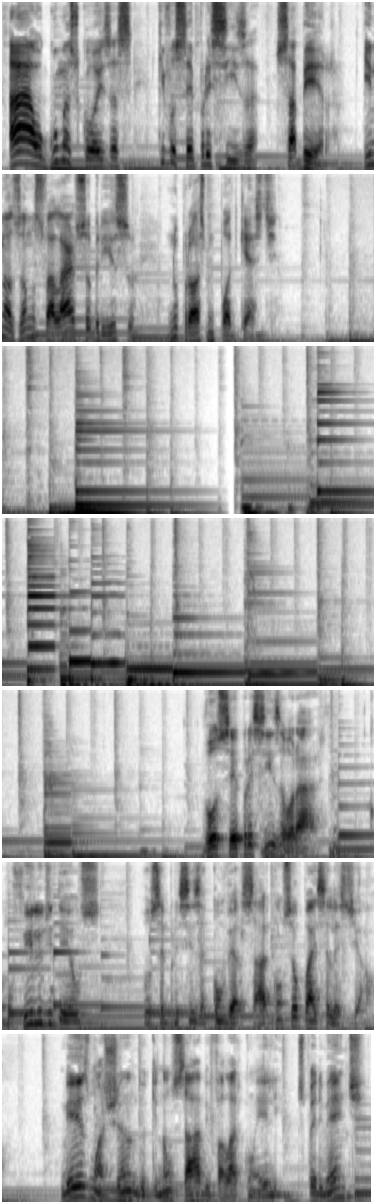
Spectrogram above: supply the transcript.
há algumas coisas que você precisa saber. E nós vamos falar sobre isso no próximo podcast. Você precisa orar. Como filho de Deus, você precisa conversar com seu Pai Celestial. Mesmo achando que não sabe falar com Ele, experimente.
